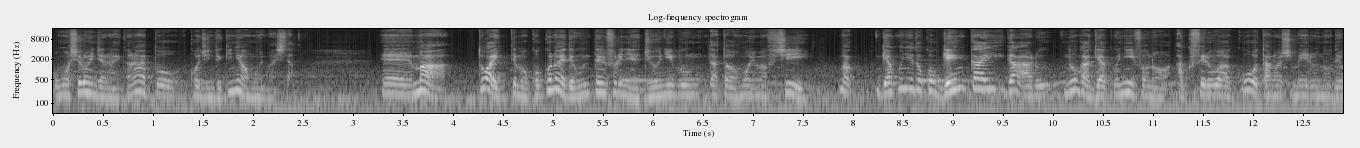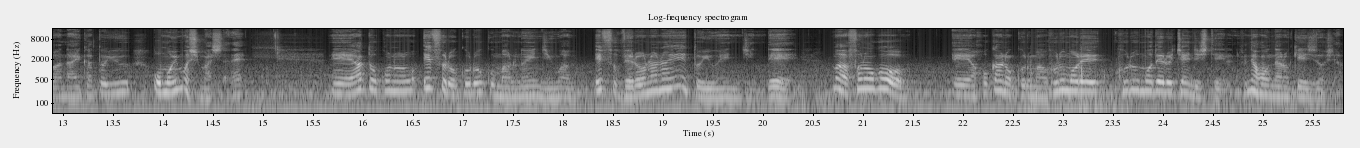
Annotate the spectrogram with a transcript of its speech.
面白いんじゃないかなと、個人的には思いました。えー、まあ、とは言っても、国内で運転するには十二分だとは思いますし、まあ、逆に言うとこう限界があるのが逆にそのアクセルワークを楽しめるのではないかという思いもしましたね。えー、あとこの S660 のエンジンは S07A というエンジンで、まあ、その後、えー、他の車をフルモデフルモデルチェンジしているんですね、ホンダの軽自動車。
